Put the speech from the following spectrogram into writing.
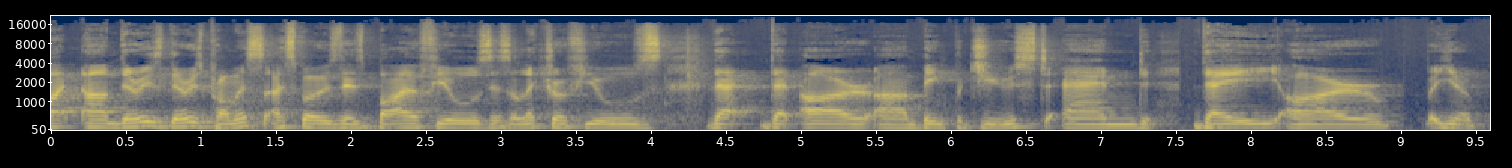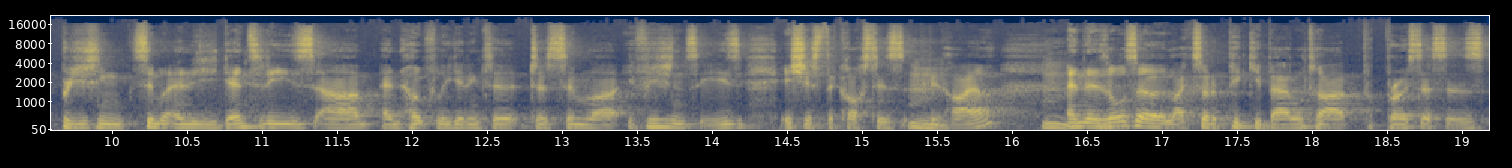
but um, there is there is promise. I suppose there's biofuels, there's electrofuels that that are um, being produced, and they are you know producing similar energy densities um, and hopefully getting to, to similar efficiencies. It's just the cost is a bit higher. And there's also like sort of pick your battle type processes.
